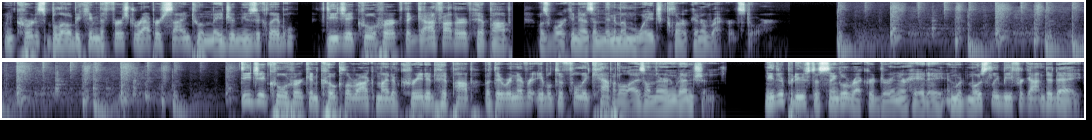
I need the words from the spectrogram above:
when Kurtis Blow became the first rapper signed to a major music label, DJ Kool Herc, the godfather of hip hop, was working as a minimum wage clerk in a record store. DJ Kool Herc and Coke Rock might have created hip hop, but they were never able to fully capitalize on their invention. Neither produced a single record during their heyday and would mostly be forgotten today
